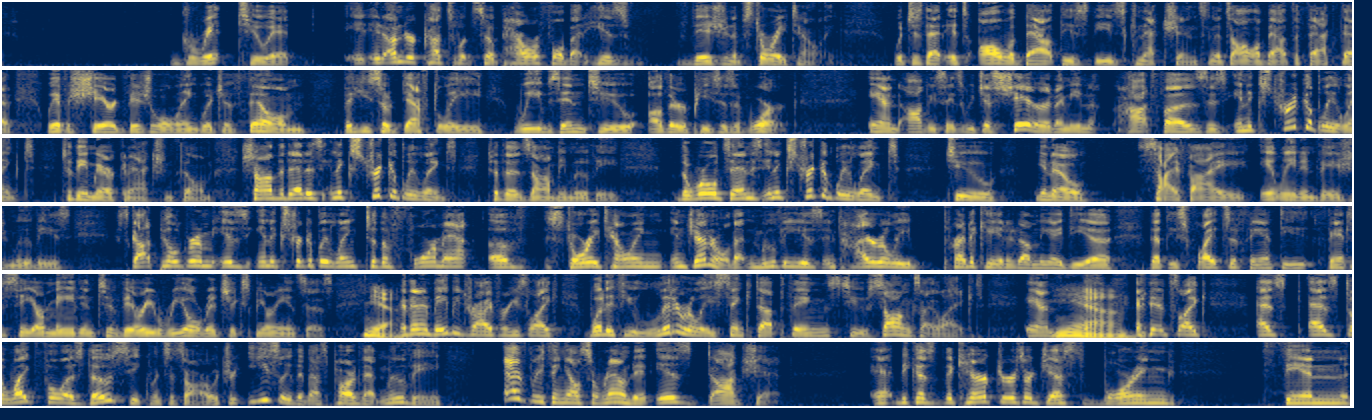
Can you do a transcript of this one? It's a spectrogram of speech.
grit to it, it, it undercuts what's so powerful about his vision of storytelling, which is that it's all about these these connections and it's all about the fact that we have a shared visual language of film that he so deftly weaves into other pieces of work. And obviously, as we just shared, I mean, Hot Fuzz is inextricably linked to the American action film. Shaun the Dead is inextricably linked to the zombie movie. The World's End is inextricably linked to, you know, sci-fi alien invasion movies. Scott Pilgrim is inextricably linked to the format of storytelling in general. That movie is entirely predicated on the idea that these flights of fantasy are made into very real, rich experiences. Yeah. And then in Baby Driver, he's like, "What if you literally synced up things to songs I liked?" And Yeah. and it's like as as delightful as those sequences are, which are easily the best part of that movie. Everything else around it is dog shit because the characters are just boring, thin,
